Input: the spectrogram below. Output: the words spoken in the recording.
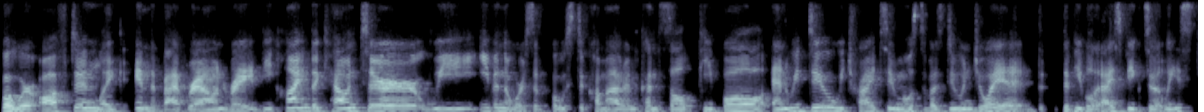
but we're often like in the background, right? Behind the counter. We, even though we're supposed to come out and consult people, and we do, we try to, most of us do enjoy it, the people that I speak to at least,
